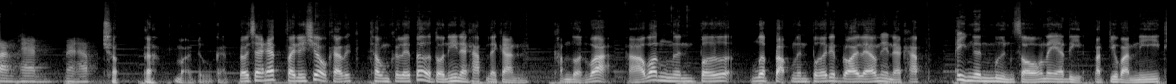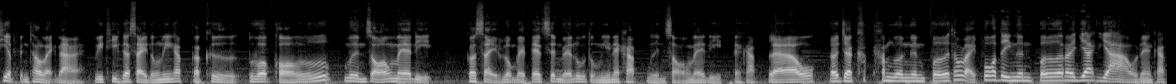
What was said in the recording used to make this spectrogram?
ตังค์แพนนะครับครับอะมาดูกัน เราใช้แอป Financial Calculator ตัวนี้นะครับในการคำนวณว่าหาว่าเงินเฟ้อเมื่อปรับเงินเฟ้อเรียบร้อยแล้วเนี่ยนะครับ ไอ้เงินหมื่นสองในอดีตปัจจุบันนี้เทียบเป็นเท่าไหร่ได้ วิธีก็ใส่ตรงนี้ครับก็คือตัวของหมื่นสองในอดีต ก็ใส่ลงไปเพ s เส้น value ตรงนี้นะครับหมื่นสองในอดีตนะครับแล้วเราจะคำนวณเงินเฟ้อเท่าไหร่ปกติเงินเฟ้อระยะยาวเนยครับ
